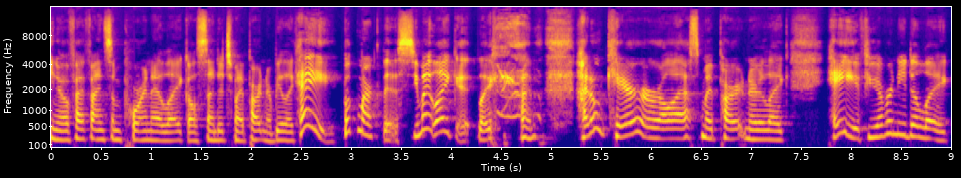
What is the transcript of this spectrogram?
you know, if I find some porn I like, I'll send it to my partner, be like, hey, bookmark this. You might like it. Like, I don't care. Or I'll ask my partner, like, hey, if you ever need to, like,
